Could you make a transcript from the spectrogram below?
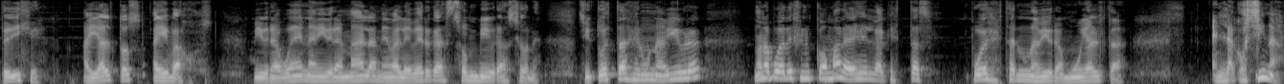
te dije, hay altos, hay bajos. Vibra buena, vibra mala, me vale verga, son vibraciones. Si tú estás en una vibra, no la puedes definir como mala, es en la que estás. Puedes estar en una vibra muy alta, en la cocina,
